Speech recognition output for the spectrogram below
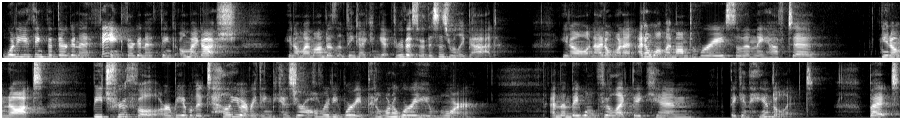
what do you think that they're going to think? They're going to think, oh my gosh, you know, my mom doesn't think I can get through this, or this is really bad. You know, and I don't want to, I don't want my mom to worry. So then they have to, you know, not be truthful or be able to tell you everything because you're already worried. They don't want to worry you more. And then they won't feel like they can they can handle it. But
